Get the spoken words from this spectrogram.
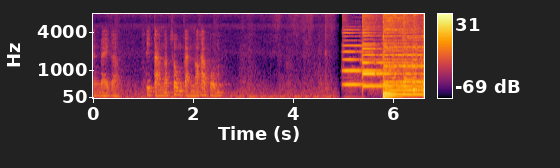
จังใดก็ติดตามรับชมกันเนาะครับผมวั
